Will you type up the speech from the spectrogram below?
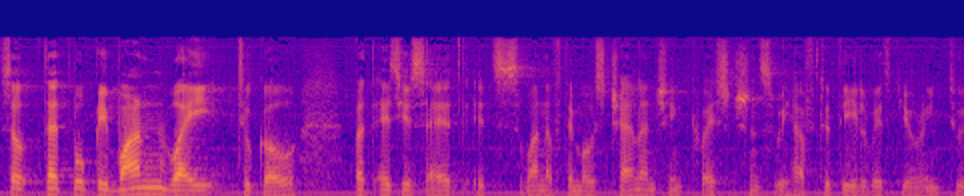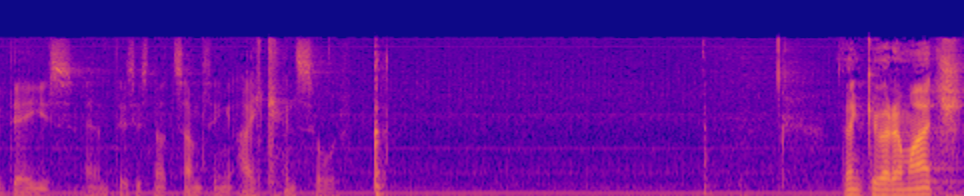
So that would be one way to go. But as you said, it's one of the most challenging questions we have to deal with during two days, and this is not something I can solve. Thank you very much.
